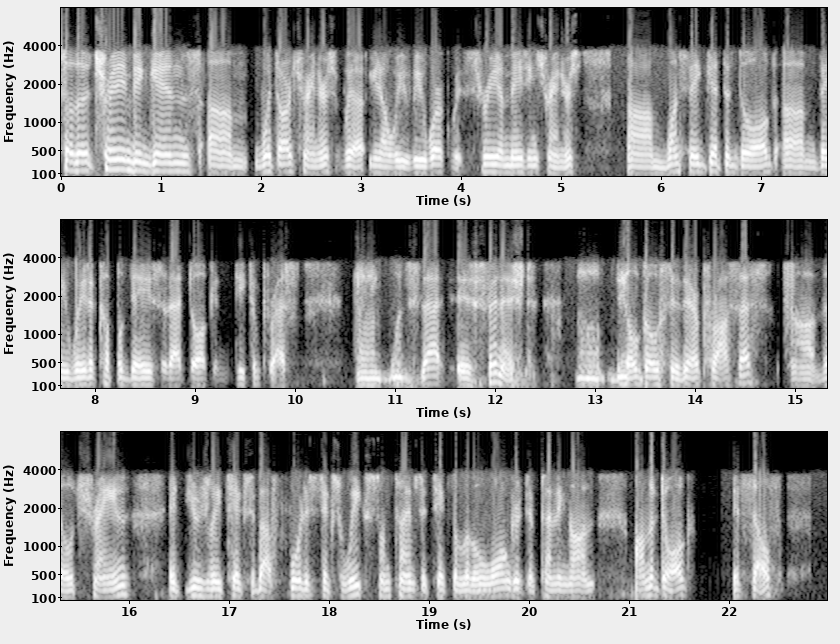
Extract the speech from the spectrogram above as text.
So the training begins um, with our trainers. We, you know, we, we work with three amazing trainers. Um, once they get the dog, um, they wait a couple days so that dog can decompress. And once that is finished, uh, they'll go through their process. Uh, they'll train. It usually takes about four to six weeks. Sometimes it takes a little longer, depending on on the dog itself.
